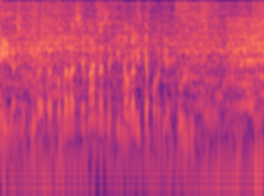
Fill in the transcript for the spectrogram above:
Meira saturada, todas as semanas aquí no Galicia por diante, un luxo.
